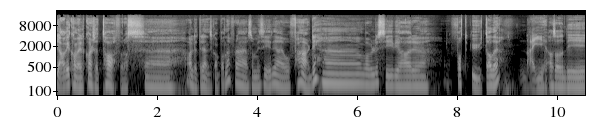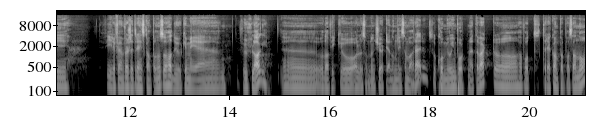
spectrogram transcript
ja, vi kan vel kanskje ta for oss eh, alle treningskampene. For det er jo som vi sier, de er jo ferdig. Eh, hva vil du si vi har eh, fått ut av det? Nei, altså de fire-fem første treningskampene så hadde vi jo ikke med fullt lag. Eh, og da fikk jo alle sammen kjørt gjennom de som var her. Så kom jo importen etter hvert og har fått tre kamper på seg nå.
